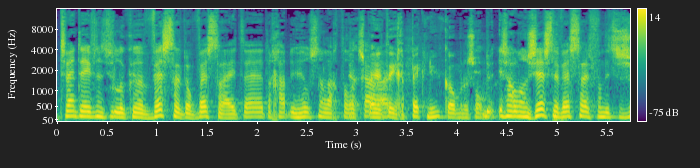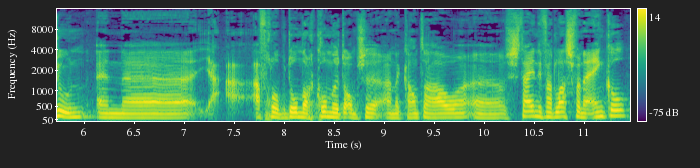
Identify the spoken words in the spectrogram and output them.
Twente heeft natuurlijk eh, wedstrijd op wedstrijd. Hè. Dat gaat nu heel snel achter Ja, elkaar. spelen tegen PEC nu, komende zondag. Het is al een zesde wedstrijd van dit seizoen. En eh, ja, afgelopen donderdag kon het om ze aan de kant te houden. Eh Stijn heeft wat last van een enkel.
